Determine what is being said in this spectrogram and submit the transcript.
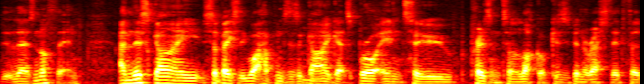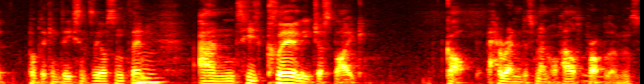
there's nothing and this guy so basically what happens is a guy gets brought into prison to a lockup because he's been arrested for public indecency or something. Mm. and he's clearly just like got horrendous mental health mm. problems.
